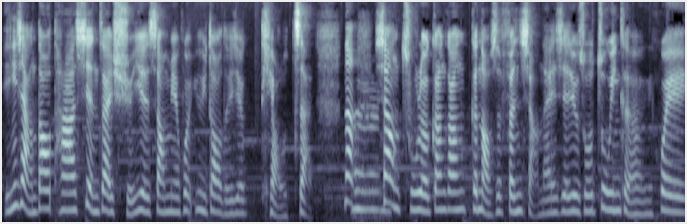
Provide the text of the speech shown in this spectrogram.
影响到他现在学业上面会遇到的一些挑战。那像除了刚刚跟老师分享那一些，就是说注音可能会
